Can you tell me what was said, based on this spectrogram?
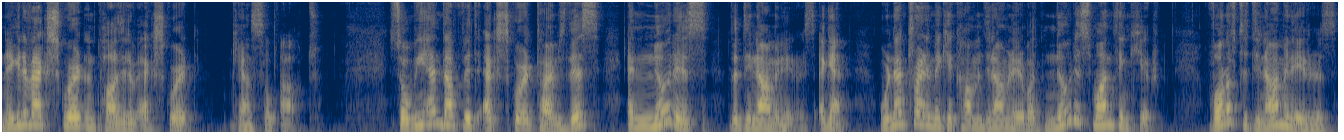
Negative x squared and positive x squared cancel out. So we end up with x squared times this, and notice the denominators. Again, we're not trying to make a common denominator, but notice one thing here. One of the denominators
